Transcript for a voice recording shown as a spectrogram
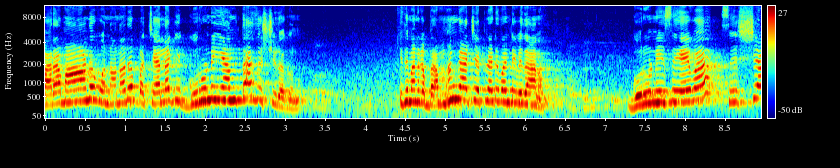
పరమాణువు నొనరుప చెలకి గురుని అంతా శిష్యుడగును. ఇది మనకు బ్రహ్మంగా చెప్పినటువంటి విధానం. గురుని సేవ శిష్య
